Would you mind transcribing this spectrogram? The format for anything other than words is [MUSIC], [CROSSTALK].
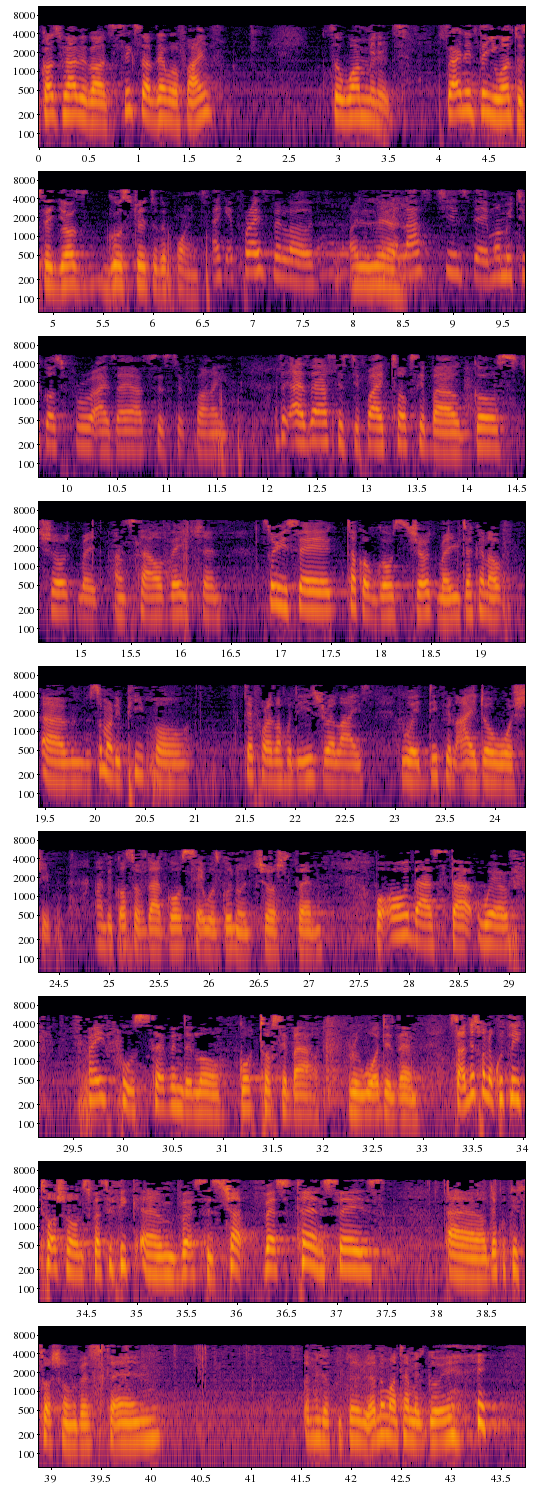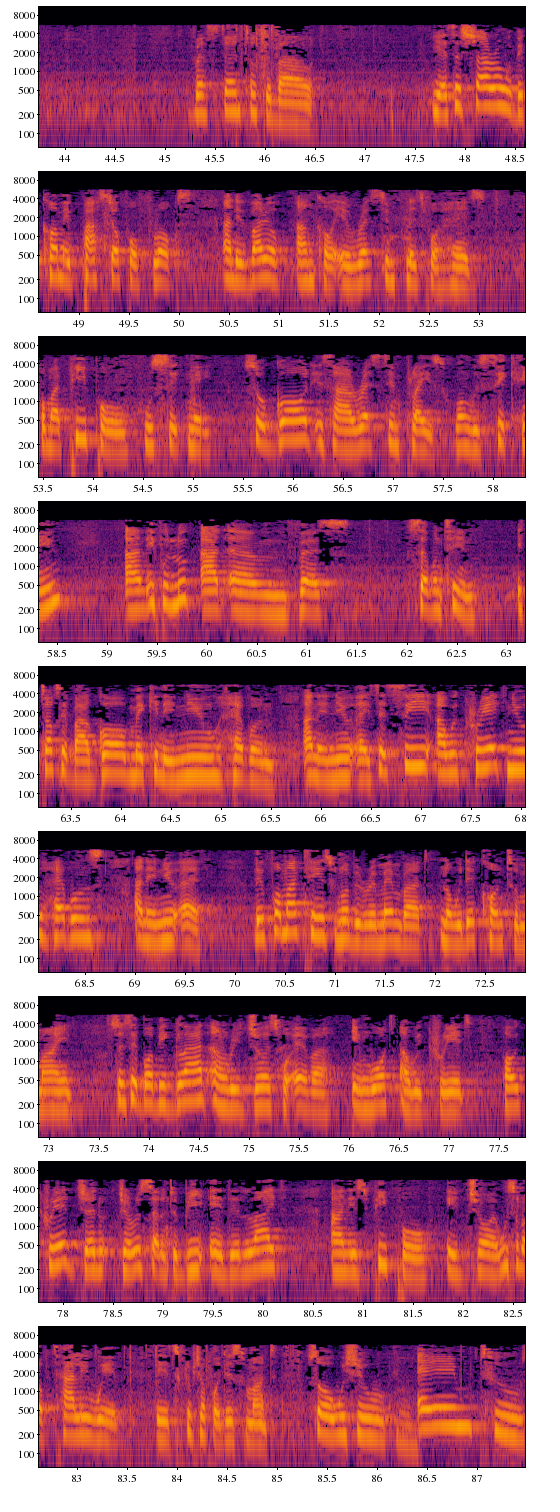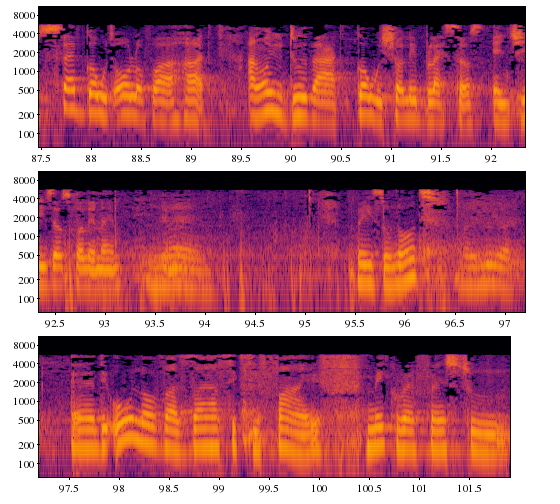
because we have about six of them or five. So one minute. So anything you want to say, just go straight to the point. Okay, praise the Lord. Hallelujah. Okay, last Tuesday, Mommy took us through Isaiah 65. I think Isaiah 65 talks about God's judgment and salvation. So you say, talk of God's judgment, you're talking of um, some of the people, take for example the Israelites, who were deep in idol worship. And because of that, God said he was going to judge them. But all that that were faithful serving the Lord, God talks about rewarding them. So I just want to quickly touch on specific um, verses. Chap- verse 10 says, uh, just quickly touch on verse 10. Let me just quickly, I know my time is going. [LAUGHS] verse 10 talks about, yeah, it says, Sharon will become a pasture for flocks and a valley of Achor, a resting place for herds, for my people who seek me. So God is our resting place when we seek Him. And if we look at um, verse 17, it talks about God making a new heaven and a new earth. It says, See, I will create new heavens and a new earth. The former things will not be remembered, nor will they come to mind. So he said, But be glad and rejoice forever in what I will create. I will create Jer- Jerusalem to be a delight and his people a joy. We sort of tally with the scripture for this month. So we should aim to serve God with all of our heart. And when you do that, God will surely bless us in Jesus' holy name. Amen. Praise the Lord. Hallelujah. And the whole of Isaiah 65 make reference to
